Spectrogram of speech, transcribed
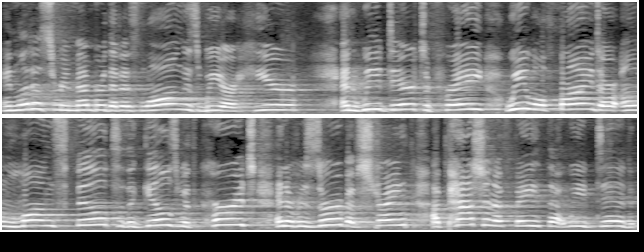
And let us remember that as long as we are here and we dare to pray, we will find our own lungs filled to the gills with courage and a reserve of strength, a passion of faith that we did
